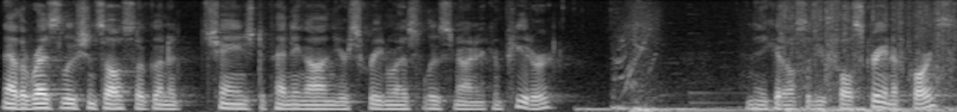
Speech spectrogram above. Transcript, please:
Now the resolution is also going to change depending on your screen resolution on your computer. And you can also do full screen, of course.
